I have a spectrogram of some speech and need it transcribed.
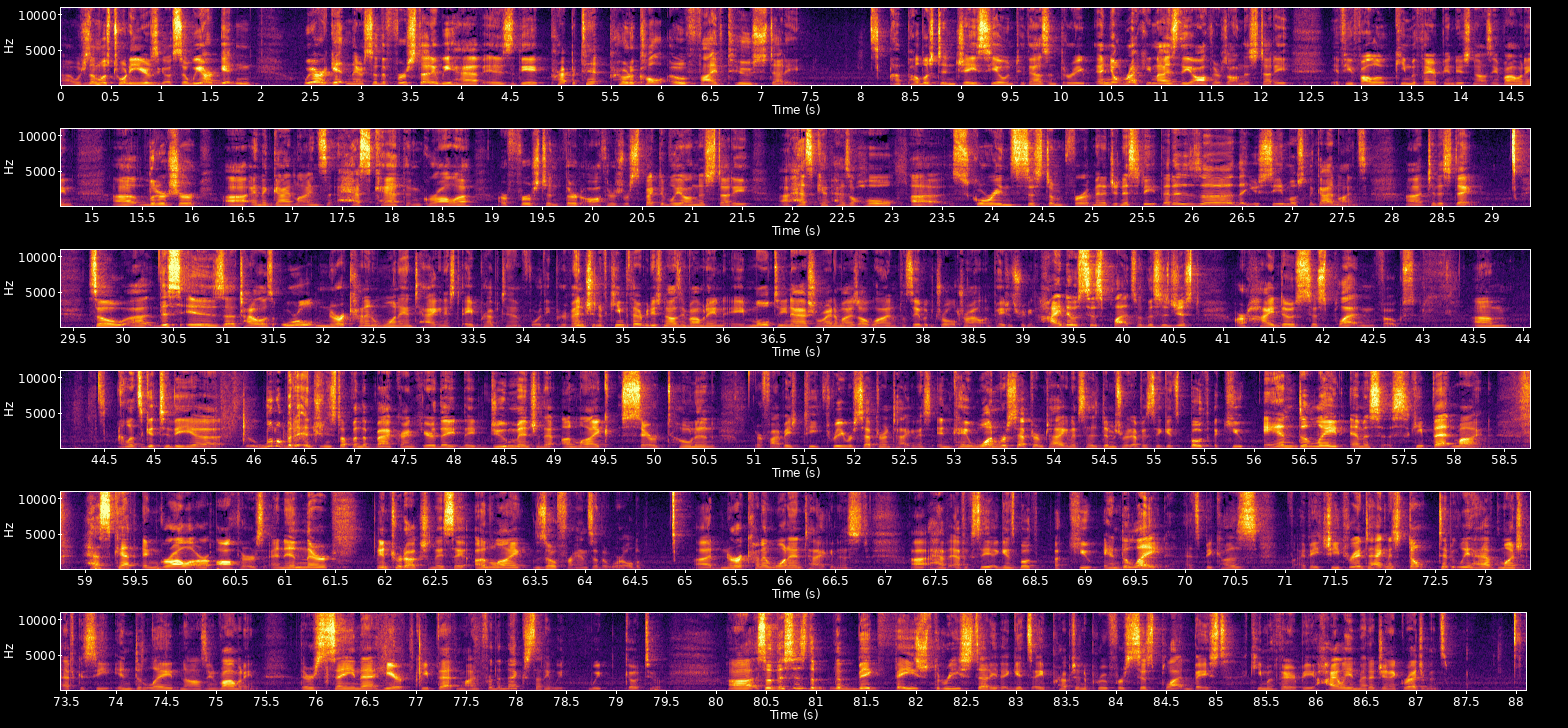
uh, which is almost 20 years ago. So we are getting we are getting there. So the first study we have is the aprepitant protocol 052 study. Uh, published in JCO in 2003, and you'll recognize the authors on this study if you follow chemotherapy-induced nausea and vomiting uh, literature uh, and the guidelines. Hesketh and Gralla are first and third authors, respectively, on this study. Uh, Hesketh has a whole uh, scoring system for emetogenicity that is uh, that you see in most of the guidelines to this day. So uh, this is uh, title is oral neurokinin 1 antagonist a aprepitant for the prevention of chemotherapy-induced nausea and vomiting, a multinational randomized double-blind placebo-controlled trial in patients receiving high-dose cisplatin. So this is just our high-dose cisplatin, folks. Um, let's get to the uh, little bit of interesting stuff in the background here. They they do mention that unlike serotonin or 5-HT3 receptor antagonists. NK1 receptor antagonist has demonstrated efficacy against both acute and delayed emesis. Keep that in mind. Hesketh and Gralla are authors, and in their introduction, they say, unlike Zofrans of the world, uh, neurokinin 1 antagonists uh, have efficacy against both acute and delayed. That's because 5-HT3 antagonists don't typically have much efficacy in delayed nausea and vomiting. They're saying that here. Keep that in mind for the next study we, we go to. Uh, so this is the, the big phase three study that gets aprepitant approved for cisplatin-based chemotherapy, highly emetogenic regimens.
